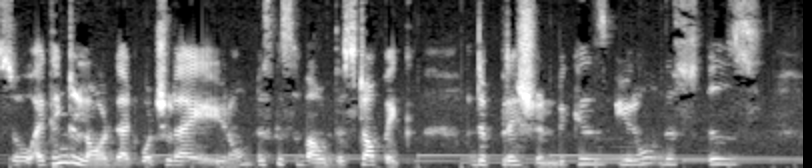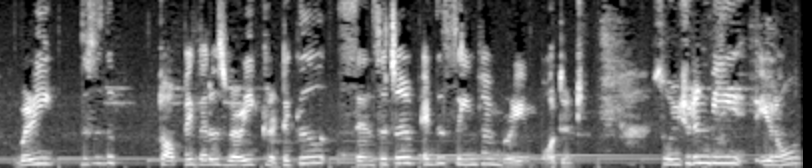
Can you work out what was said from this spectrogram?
So i think a lot that what should i you know discuss about this topic depression because you know this is very this is the topic that is very critical sensitive at the same time very important. So you shouldn't be you know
